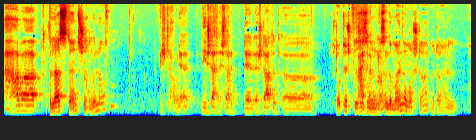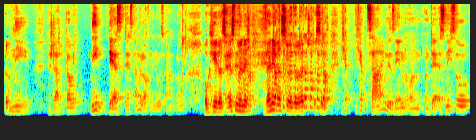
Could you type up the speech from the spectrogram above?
aber The Last Stand schon angelaufen? ich glaube, der, nee, startet, der startet, der, der startet, äh, Ich glaube, das, ist, ein, ne? ist ein gemeinsamer Start mit allen, oder? nee, der startet, glaube ich, nee, der ist, der ist angelaufen in den USA, glaube ich. Okay, das wissen wir Äh, nicht. Wenn ihr das hier hört, doch, doch, doch, doch. Ich habe ich hab Zahlen gesehen und, und der ist nicht so,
